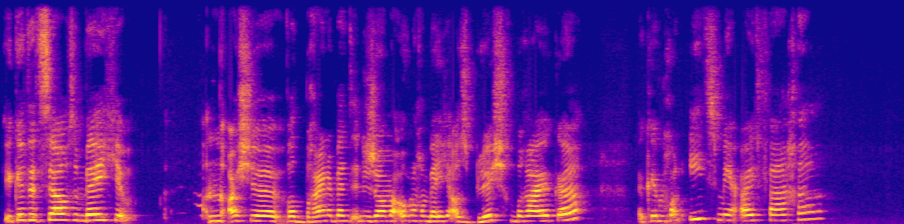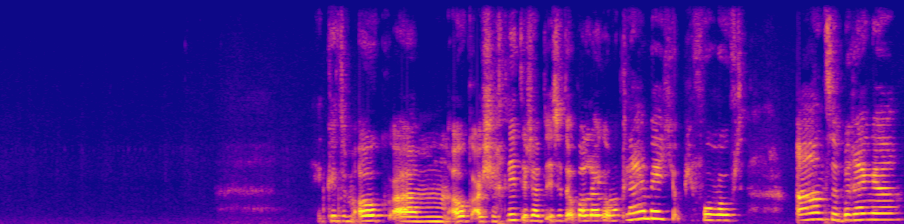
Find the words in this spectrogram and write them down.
Je kunt het zelfs een beetje, als je wat bruiner bent in de zomer, ook nog een beetje als blush gebruiken. Dan kun je hem gewoon iets meer uitvagen. Je kunt hem ook, um, ook als je glitters hebt, is het ook wel leuk om een klein beetje op je voorhoofd aan te brengen.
